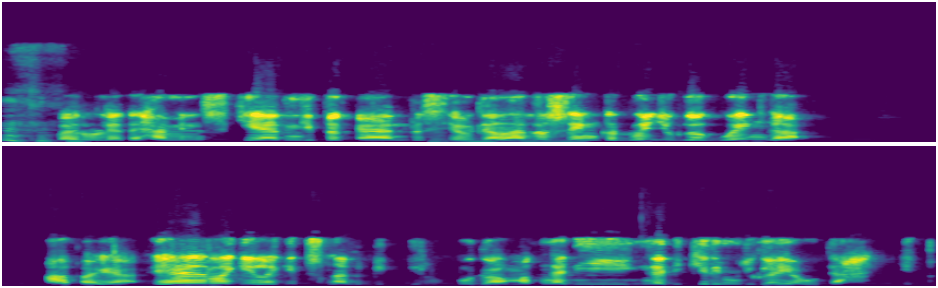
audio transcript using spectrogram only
baru lihatnya hamin sekian gitu kan terus ya udahlah terus yang kedua juga gue nggak apa ya ya lagi-lagi terus nggak ada big deal bodo amat nggak di nggak dikirim juga ya udah gitu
